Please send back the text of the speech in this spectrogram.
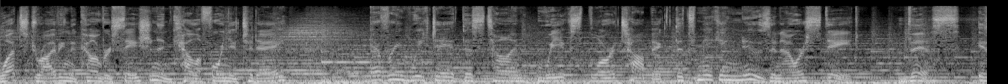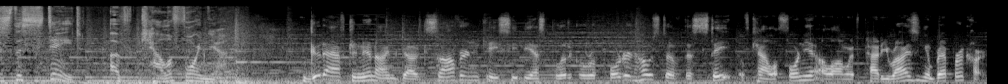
What's driving the conversation in California today? Every weekday at this time, we explore a topic that's making news in our state. This is the state of California. Good afternoon. I'm Doug Sovern, KCBS political reporter and host of The State of California, along with Patti Reising and Bret Burkhart.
